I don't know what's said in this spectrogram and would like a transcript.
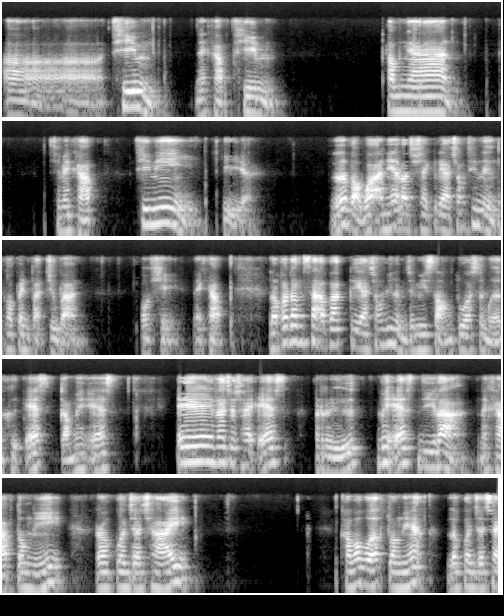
เอ่อทีมนะครับทีมทำงานใช่ไหมครับ ที่นี่ here แล้วเราบอกว่าอันนี้เราจะใช้กริยาช่องที่หนึ่งเพราะเป็นปัจจุบัน โอเคนะครับ เราก็ต้องทราบว่ากริยาช่องที่หนึ่งจะมีสองตัวเสมอคือ s กับไม่ s เอเราจะใช้ s หรือไม่ s ดีล่ะนะครับ ตรงนี้เราควรจะใช้คำว่า work ตรงนี้เราควรจะใช้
